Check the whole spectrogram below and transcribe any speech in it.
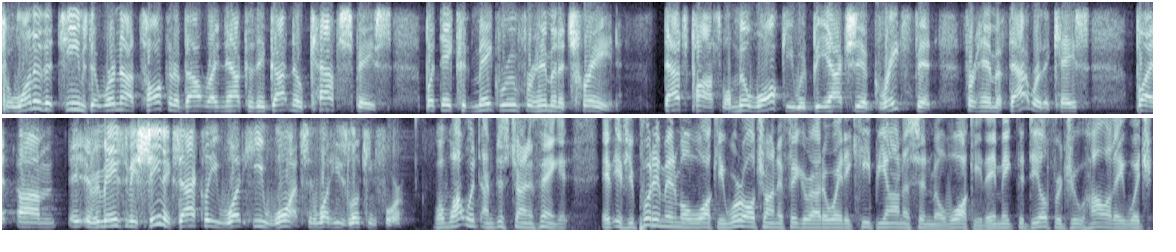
to one of the teams that we're not talking about right now because they've got no cap space, but they could make room for him in a trade. That's possible. Milwaukee would be actually a great fit for him if that were the case. But um, it, it remains to be seen exactly what he wants and what he's looking for. Well, what would I'm just trying to think. If, if you put him in Milwaukee, we're all trying to figure out a way to keep Giannis in Milwaukee. They make the deal for Jrue Holiday, which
